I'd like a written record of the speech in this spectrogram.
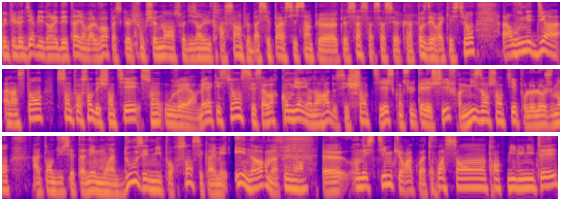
Oui, puis le diable est dans les détails, on va le voir, parce que le fonctionnement, en soi-disant ultra simple, bah, c'est pas si simple que ça, ça, ça, ça pose des vraies questions. Alors vous venez de dire à, l'instant, 100% des chantiers sont ouverts. Mais la question, c'est savoir combien il y en aura de ces chantiers. Je consultais les chiffres. Mise en chantier pour le logement attendu cette année, moins 12,5%, c'est quand même énorme. C'est énorme. Euh, on estime qu'il y aura quoi? 330 000 unités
